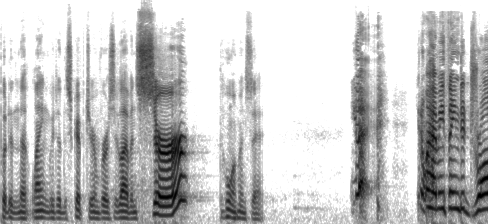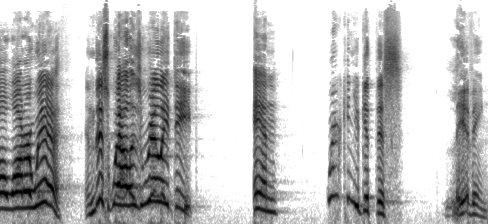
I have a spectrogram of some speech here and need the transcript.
put in the language of the scripture in verse 11. Sir, the woman said, you, you don't have anything to draw water with. And this well is really deep. And where can you get this living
